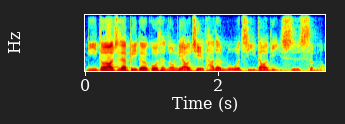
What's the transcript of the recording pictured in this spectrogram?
你都要去在比对的过程中了解它的逻辑到底是什么。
